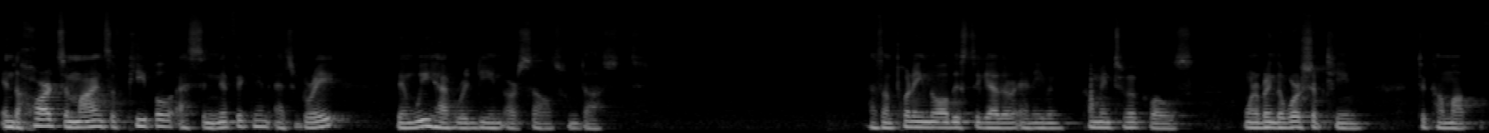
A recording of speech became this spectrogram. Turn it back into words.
in the hearts and minds of people as significant, as great, then we have redeemed ourselves from dust as I'm putting all this together and even coming to a close, I want to bring the worship team to come up.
